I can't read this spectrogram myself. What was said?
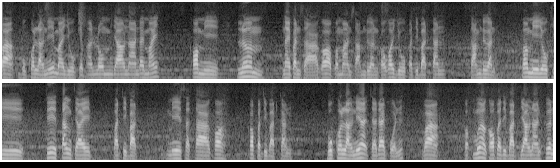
ว่าบุคคลเหล่านี้มาอยู่เก็บอารมณ์ยาวนานได้ไหม ก็มีเริ่มในพรรษาก็ประมาณ 3 เดือนเขาก็อยู่ปฏิบัติกัน 3 เดือน ก็มีโยคีที่ตั้งใจปฏิบัติมีศรัทธาก็ก็ปฏิบัติกัน บุคคลเหล่านี้จะได้ผลว่าเมื่อเขาปฏิบัติยาวนานขึ้น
